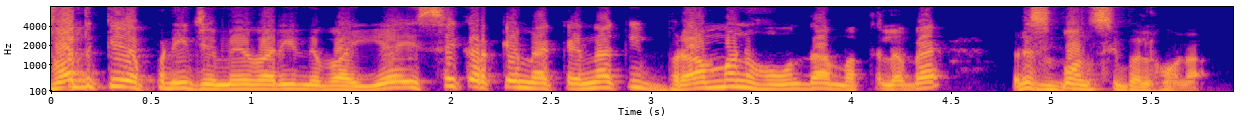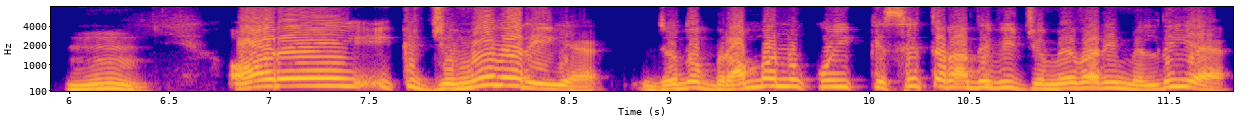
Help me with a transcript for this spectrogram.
ਵੱਧ ਕੇ ਆਪਣੀ ਜ਼ਿੰਮੇਵਾਰੀ ਨਿਭਾਈ ਹੈ। ਇਸੇ ਕਰਕੇ ਮੈਂ ਕਹਿੰਦਾ ਕਿ ਬ੍ਰਾਹਮਣ ਹੋਣ ਦਾ ਮਤਲਬ ਹੈ ਰਿਸਪੌਂਸਿਬਲ ਹੋਣਾ। ਔਰ ਇੱਕ ਜ਼ਿੰਮੇਵਾਰੀ ਹੈ ਜਦੋਂ ਬ੍ਰਾਹਮਣ ਨੂੰ ਕੋਈ ਕਿਸੇ ਤਰ੍ਹਾਂ ਦੀ ਵੀ ਜ਼ਿੰਮੇਵਾਰੀ ਮਿਲਦੀ ਹੈ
